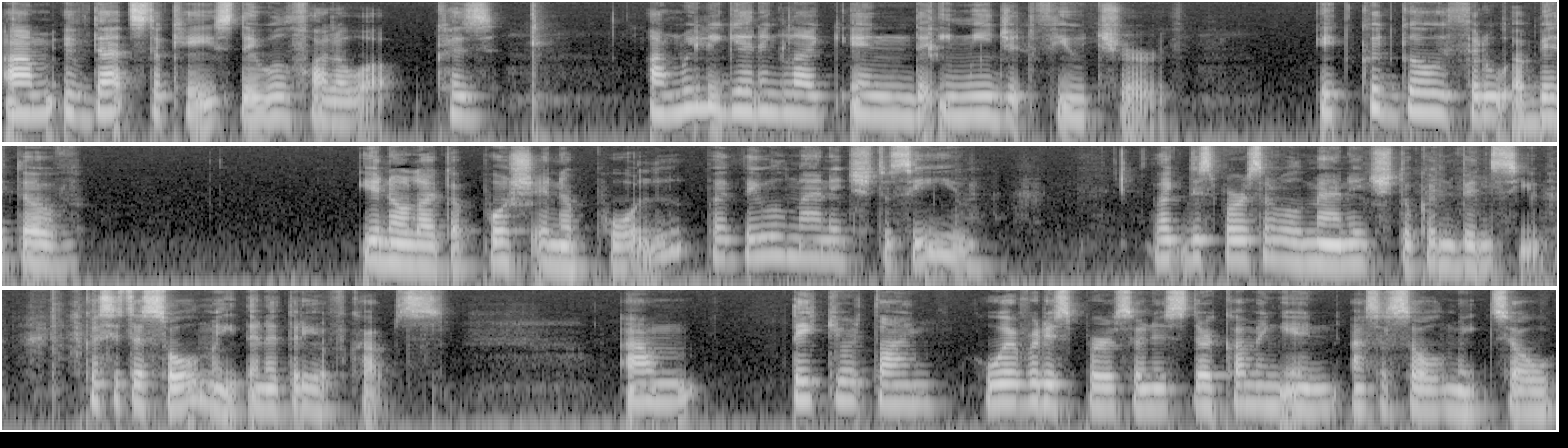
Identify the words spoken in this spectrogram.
Um if that's the case they will follow up because i'm really getting like in the immediate future. It could go through a bit of you know, like a push and a pull, but they will manage to see you. Like this person will manage to convince you because it's a soulmate and a three of cups. Um, take your time, whoever this person is, they're coming in as a soulmate. So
